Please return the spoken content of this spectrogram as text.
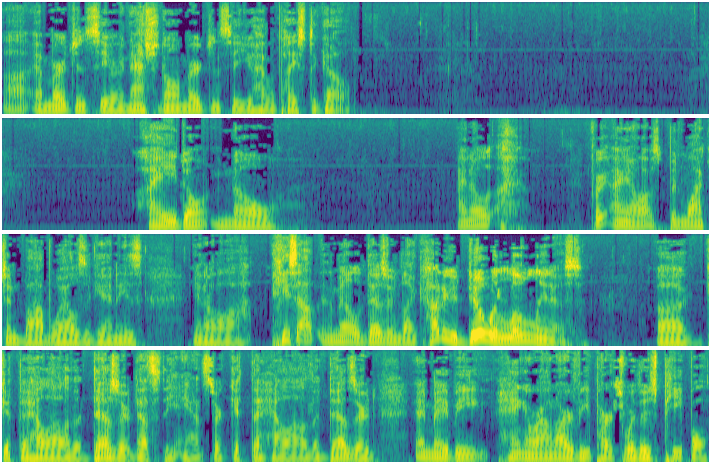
a emergency or a national emergency, you have a place to go. I don't know. I know, for, I know, I've been watching Bob Wells again. He's, you know, uh, he's out in the middle of the desert. Like, how do you deal with loneliness? uh, get the hell out of the desert. That's the answer. Get the hell out of the desert and maybe hang around RV parks where there's people.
